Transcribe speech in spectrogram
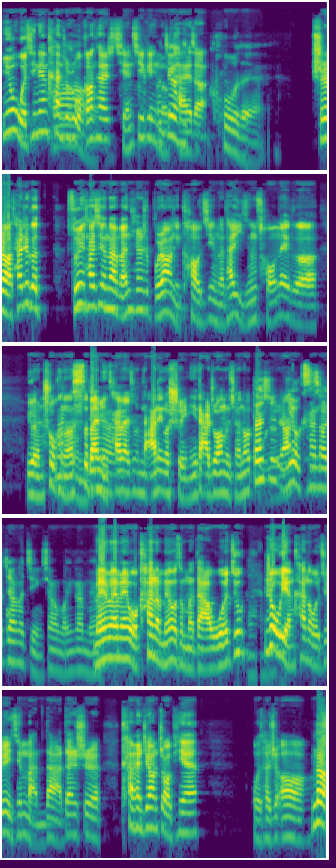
因为我今天看就是我刚才前期给你们拍的，酷的。是啊，它这个，所以它现在完全是不让你靠近的，它已经从那个。远处可能四百米开外就拿那个水泥大桩子全都，但是你有看到这样的景象吗？应该没有。没没没，我看了没有这么大，我就肉眼看的，我觉得已经蛮大，但是看完这张照片，我才知道哦，那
